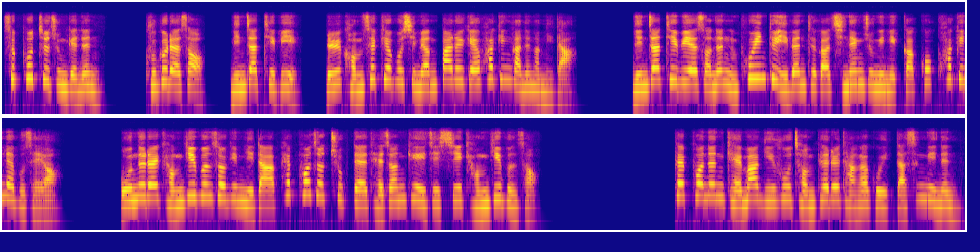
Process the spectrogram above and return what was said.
스포츠 중계는 구글에서 닌자TV를 검색해보시면 빠르게 확인 가능합니다. 닌자TV에서는 포인트 이벤트가 진행 중이니까 꼭 확인해보세요. 오늘의 경기 분석입니다. 페퍼저축 대 대전 KGC 경기 분석. 페퍼는 개막 이후 전패를 당하고 있다. 승리는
